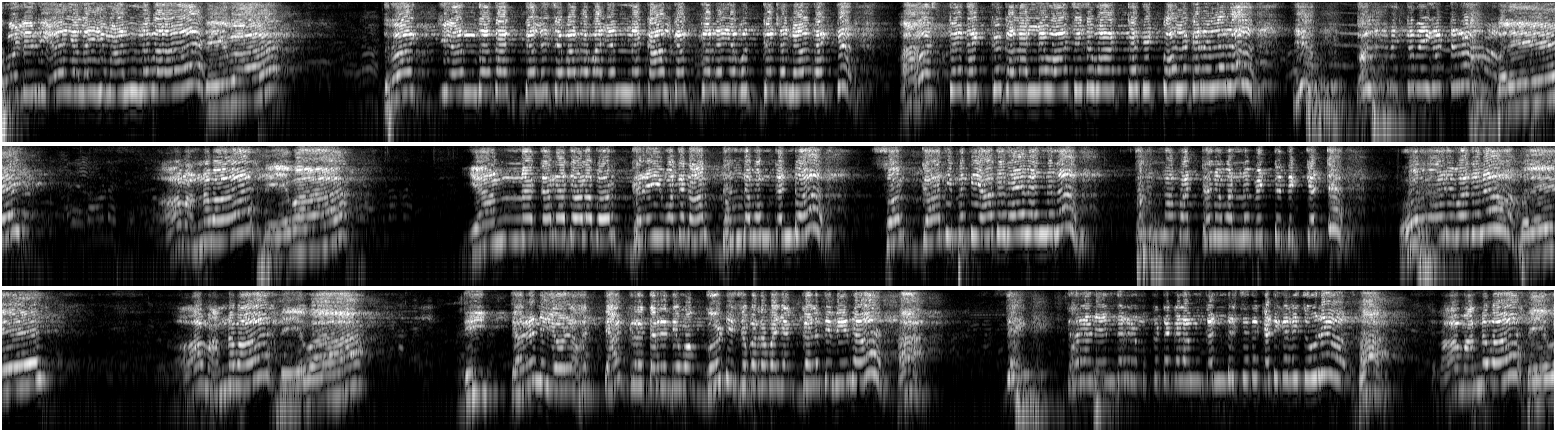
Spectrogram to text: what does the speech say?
ಹೊಳಿರಿ ಎಲೈ ಮನ್ನವ ದೇವ ಧ್ವಗ್ಯಂದ ದಗ್ಗಲಿಸ ಬರವ ಎನ್ನ ಕಾಲ್ಗಕ್ಕರೆಯ ಉದ್ಘಟನದಕ್ಕೆ. ಅಷ್ಟ ದಿಕ್ಕುಗಳಲ್ಲಿ ವಾಸಿಸುವ ಅಷ್ಟ ದಿಕ್ಕೋಲಕರೆಲ್ಲರ ಎಪ್ಪಲನಕ್ಕೆ ಮೈಗಟ್ಟರು. ಬಲೇ. ಆ ಮನ್ನವ ಎನ್ನ ಕರದೊಳ ಬರ್ಗರೈವಗದಾರ್ದಂಡವಂ ಕಂಡು ಸ್ವರ್ಗಾಧಿಪತಿಯಾದ ದೇವೇಂದ್ರ ತನ್ನ ಪಟ್ಟಣವನ್ನು ಬಿಟ್ಟು ದಿಕ್ಕೆಟ್ಟ ఓరి వదను రామ్ ದಿ దేవా ಹತ್ಯಾಗ್ರ ಹತ್ಯಾಗ್ರತರದಿ ಒಗ್ಗೂಡಿಸಿ ಬರವ ಯಗ್ಗಳದಿ ವೀರ. ದಿಗ್ಧರಣೆಂದರೆ ಮುಕುಟಗಳಂ ಖಂಡಿಸಿದ ಹಾ. ರಾಮ ಅನ್ನವ. ದೇವ.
